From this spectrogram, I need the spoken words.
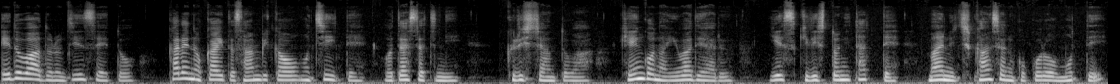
エドワードの人生と彼の書いた賛美歌を用いて私たちにクリスチャンとは堅固な岩であるイエス・キリストに立って毎日感謝の心を持って生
